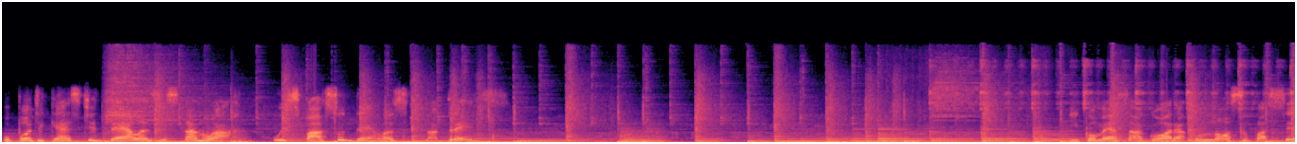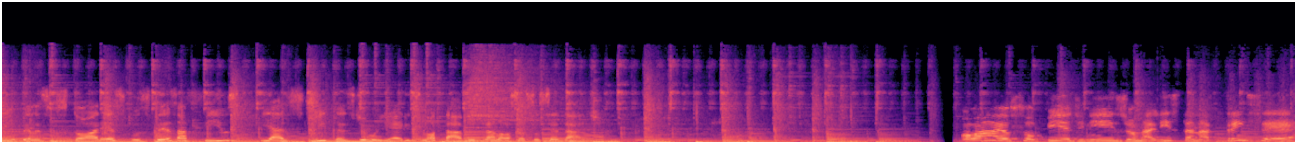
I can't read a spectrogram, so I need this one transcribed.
O podcast delas está no ar. O espaço delas na Trends. E começa agora o nosso passeio pelas histórias, os desafios e as dicas de mulheres notáveis da nossa sociedade. Eu sou Bia Diniz, jornalista na TrendCE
